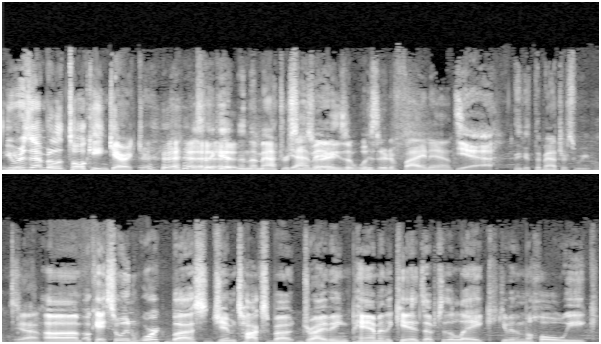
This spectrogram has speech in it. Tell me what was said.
You resemble a Tolkien character. as they get in the mattresses. yeah, man, right? he's a wizard of finance. yeah. they get the mattress weevils. Yeah. Um, okay, so in Work Bus, Jim talks about driving Pam and the kids up to the lake, giving them the whole week,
